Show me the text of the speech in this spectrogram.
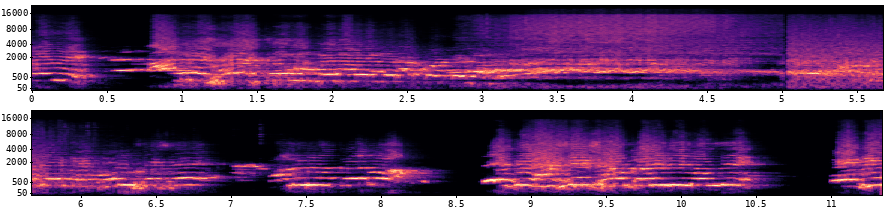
করলে আমরা স্বরাষ্ট্র মন্ত্রণালয় গ্রহণ করতে যাব আপনাদেরকে পরিশেষে অনুরোধ করব ঐতিহাসিক শঙ্করী মন্দির এটি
